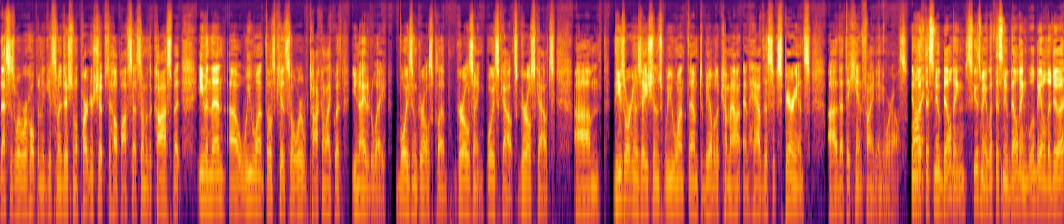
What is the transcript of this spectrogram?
this is where we're hoping to get some additional partnerships to help offset some of the costs. But even then, we want those kids. So we're talking like with United Way, Boys and Girls Club, Girls Inc., Boy Scouts, Girl Scouts. Um, these organizations, we want them to be able to come out and have this experience that they can't find anywhere else. And well, with this new building, excuse me, with this new building, we'll be able to do it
